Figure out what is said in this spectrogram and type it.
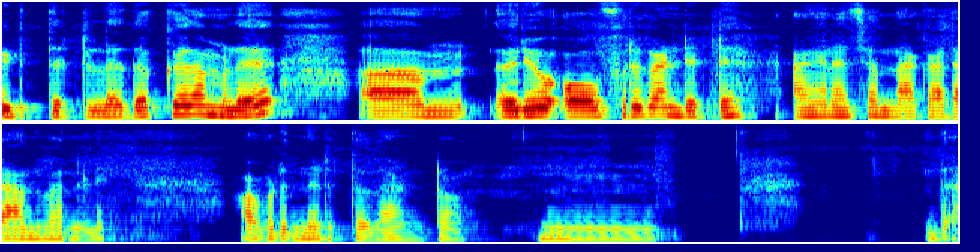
എടുത്തിട്ടുള്ളതൊക്കെ നമ്മൾ ഒരു ഓഫർ കണ്ടിട്ട് അങ്ങനെ ചെന്നാൽ കട എന്ന് പറഞ്ഞില്ലേ? അവിടെ നിന്ന് എടുത്തതാണ് കേട്ടോ ഇതാ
